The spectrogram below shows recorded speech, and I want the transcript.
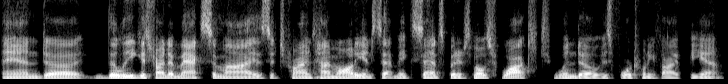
and uh, the league is trying to maximize its prime time audience. That makes sense, but its most watched window is 4:25 p.m.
